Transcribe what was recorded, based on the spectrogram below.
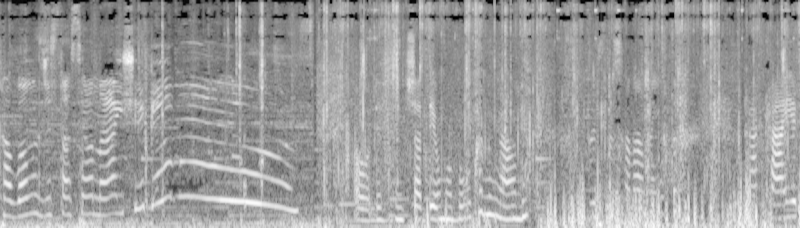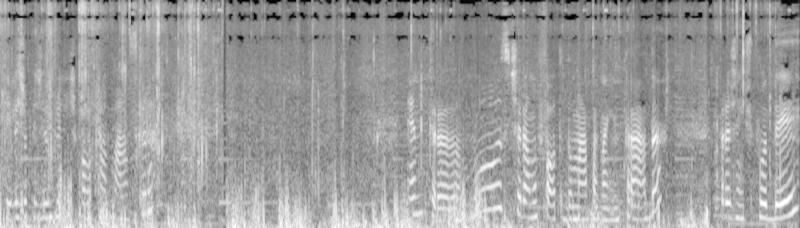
Acabamos de estacionar e chegamos! Olha, a gente já deu uma boa caminhada do estacionamento pra cá e aqui eles já pediram pra gente colocar máscara. Entramos, tiramos foto do mapa na entrada pra gente poder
